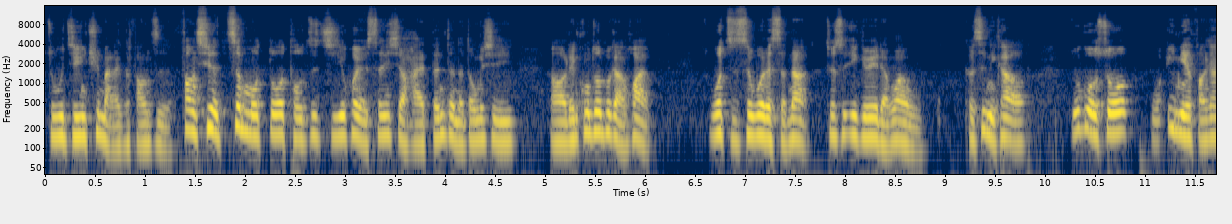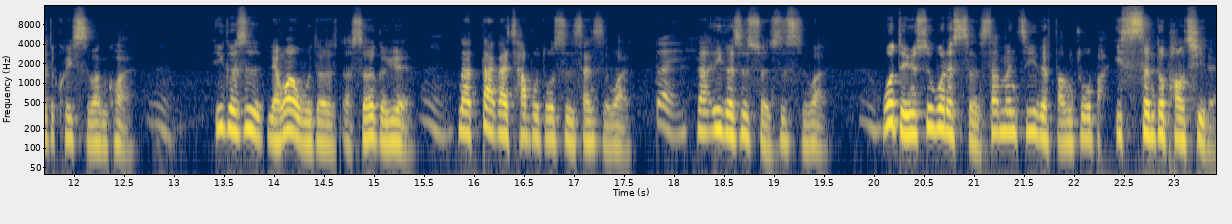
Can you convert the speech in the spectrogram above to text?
租金去买了一个房子，放弃了这么多投资机会、生小孩等等的东西，然后连工作不敢换，我只是为了省那，就是一个月两万五。可是你看哦，如果说我一年房价就亏十万块，嗯，一个是两万五的十二个月，嗯，那大概差不多是三十万，对，那一个是损失十万，我等于是为了省三分之一的房租，我把一生都抛弃了。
